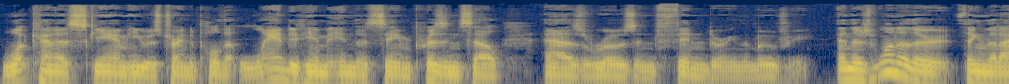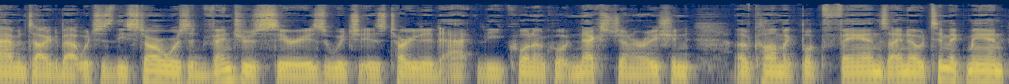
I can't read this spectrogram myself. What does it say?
what kind of scam he was trying to pull that landed him in the same prison cell as Rose and Finn during the movie. And there's one other thing that I haven't talked about, which is the Star Wars Adventures series, which is targeted at the quote unquote next generation of comic book fans. I know Tim McMahon,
